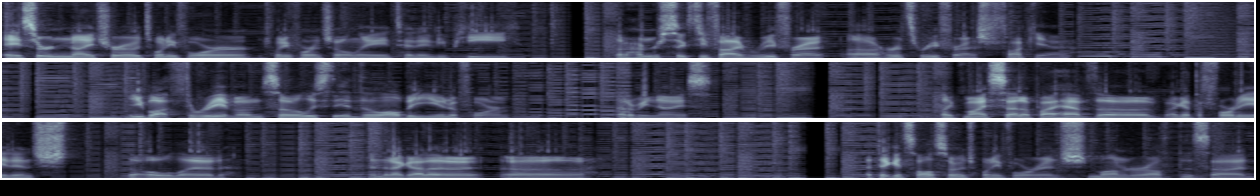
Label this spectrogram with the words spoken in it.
Acer Nitro 24, 24 inch only, 1080p, but 165 refresh, uh, hertz refresh. Fuck yeah. You bought three of them, so at least they'll all be uniform. That'll be nice. Like my setup, I have the I got the 48 inch the OLED, and then I got a uh, I think it's also a 24 inch monitor off to the side.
